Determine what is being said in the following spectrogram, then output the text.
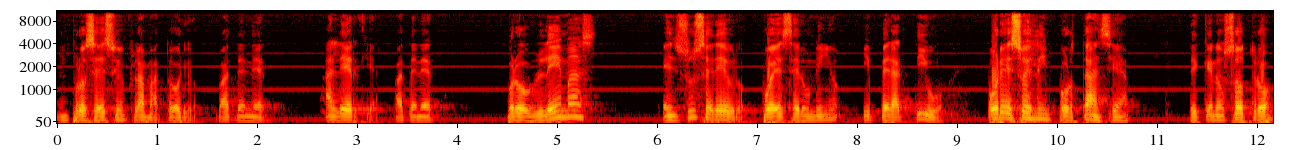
un proceso inflamatorio, va a tener alergia, va a tener problemas en su cerebro. Puede ser un niño hiperactivo. Por eso es la importancia de que nosotros,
